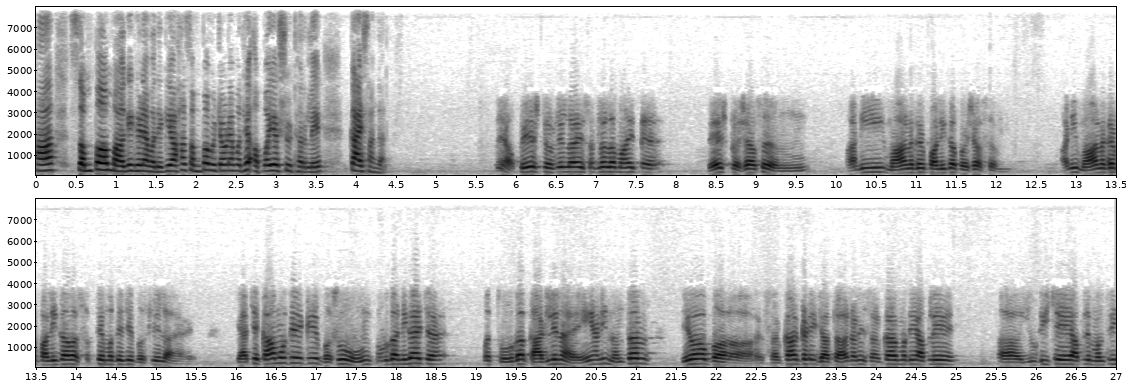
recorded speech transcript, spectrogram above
हा संप मागे घेण्यामध्ये किंवा हा संप मिटवण्यामध्ये अपयशी ठरले. काय सांगाल? नाही अपयश ठरलेलं आहे सगळ्याला माहीत आहे. बेस्ट प्रशासन आणि महानगरपालिका प्रशासन आणि महानगरपालिका सत्तेमध्ये जे बसलेलं आहे याचे काम होते की बसून तोडगा निघायचा आहे. पण तोडगा काढले नाही आणि नंतर जेव्हा सरकारकडे जातात आणि सरकारमध्ये आपले युटीचे आपले मंत्री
